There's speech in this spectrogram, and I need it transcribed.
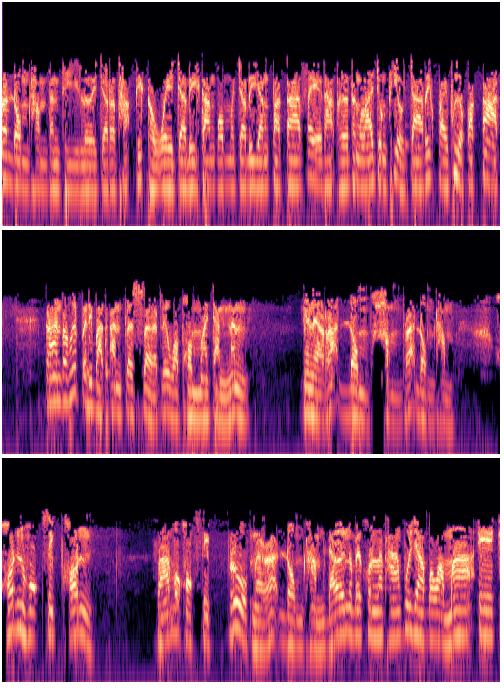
ระดมทำทันทีเลยจรทะพิกเวจริกังปมจริยังปากาเสถะเธอทั้งหลายจงเที่ยวจาริกไปเพื่อประกาศ การประพฤติปฏิบัติอันประเสริฐเรียกว่าพรมจรรย์นั่นนี่แหละระดมธรรมระดมธรรม คนหกสิบคน สามหกสิบรูปนะระดมทำเดินกันไปคนละทางผู้ยาบอกว่ามาเอเก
